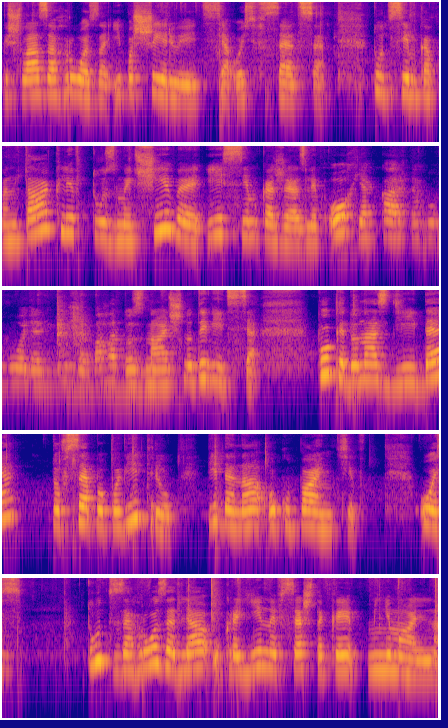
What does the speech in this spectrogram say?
пішла загроза, і поширюється ось все це. Тут сімка пентаклів, туз мечів і сімка жезлів. Ох, як карти говорять дуже багатозначно. Дивіться, поки до нас дійде, то все по повітрю піде на окупантів. Ось тут загроза для України все ж таки мінімальна.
